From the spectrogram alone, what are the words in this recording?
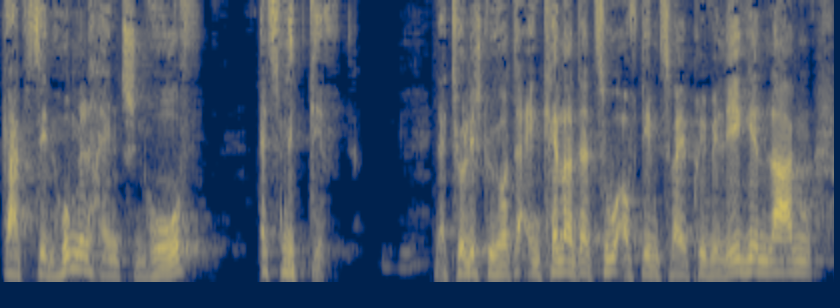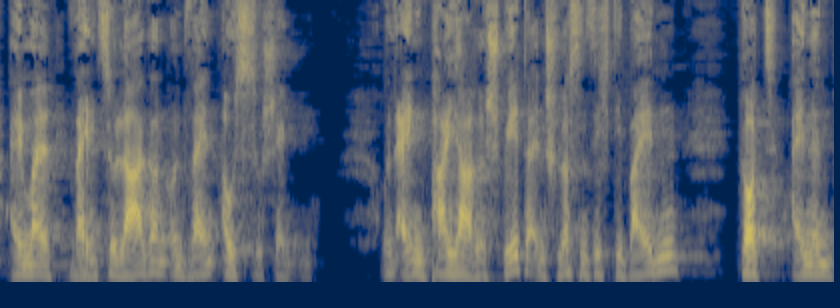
gab es den Hummelheinschen Hof als Mitgift. Natürlich gehörte ein Keller dazu, auf dem zwei Privilegien lagen, einmal Wein zu lagern und Wein auszuschenken. Und ein paar Jahre später entschlossen sich die beiden, dort einen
